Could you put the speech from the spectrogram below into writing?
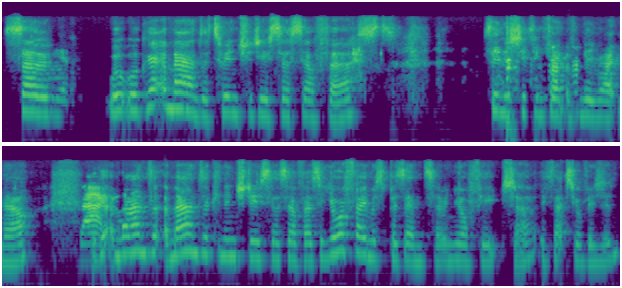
So yeah. we'll, we'll get Amanda to introduce herself first seeing as she's in front of me right now. Right. Amanda, Amanda can introduce herself as so you're a famous presenter in your future, if that's your vision,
